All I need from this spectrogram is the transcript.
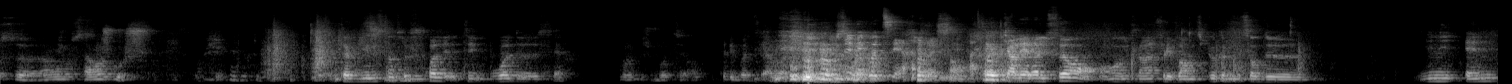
sur, ce, sa hanche gauche. T'as oublié juste un truc, je crois, les- tes bois de serre. Ouais, je bois de serre. T'as des bois de serre, ouais. J'ai mes bois de serre. Intéressant. Car les Relfers, en, en général, il faut les voir un petit peu comme une sorte de mini ent,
